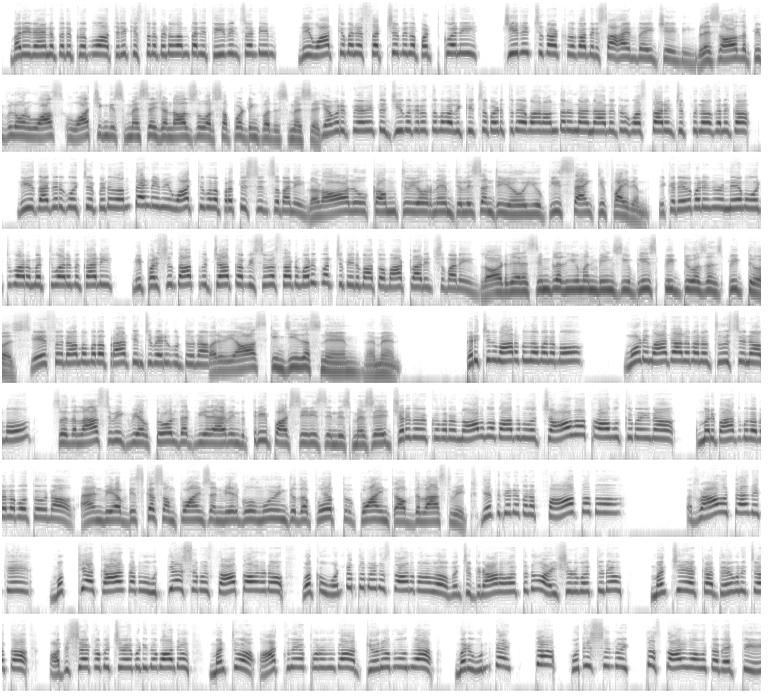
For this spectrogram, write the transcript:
మరి నేను తన ప్రభు తిరిగిస్తున్న బిడ్డలందరినీ దీవించండి మీ వాక్యమైన సత్యం మీద పట్టుకొని జీవించినట్లుగా మీరు సహాయం దయచేయండి all the people who are was- watching this message and also are supporting for this message. ఎవరి పేరైతే జీవ గ్రంథంలో లిఖించబడుతున్నాయో వారందరూ నా నా దగ్గరకు వస్తారని చెప్తున్నావు కనుక నీ దగ్గరకు వచ్చే బిడ్డలందరినీ నీ వాక్యములో ప్రతిష్ఠించమని Lord, all who come to your name to listen to you, you please sanctify them. ఇక నిలబడిన మేము ఒట్టివారు మట్టివారమే కానీ మీ పరిశుద్ధాత్మ చేత విశ్వాసాన్ని మరుగుపరిచి మీరు మాతో మాట్లాడించమని we are simpler human beings. You please speak to us and speak to us. యేసు నామములో ప్రార్థించి వేడుకుంటున్నాం For we ask in Jesus' name, Amen. గడిచిన వారంలో మనము మూడు మాదాలు మనం చూస్తున్నాము so in the last week we hold that we're having the three part series in this message చరిత్రకు మనం నాలుగో భాగంలో చాలా ప్రాముఖ్యమైన మరి భాగంలో వెళ్ళబోతున్నాం and we have discuss some points and we're go moving to the fourth point of the last week ఎందుకంటే మన పాపము రావటానికి ముఖ్య కారణము ఉద్దేశము సాతాను ఒక ఉన్నతమైన స్థానంలో మంచి జ్ఞానవంతుడు ఐశ్వర్యవంతుడు మంచి యొక్క దేవుని చేత అభిషేకం చేయబడిన వాడు మంచి ఆత్మీయపరుగా గెలుపుగా మరి ఉన్న ఇంత పొజిషన్లో ఇంత స్థాయిలో ఉన్న వ్యక్తి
